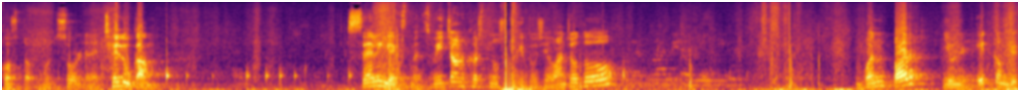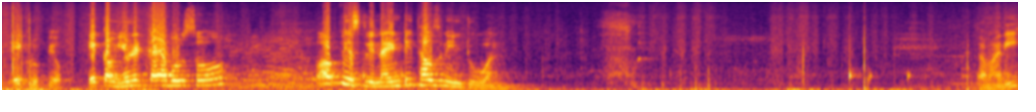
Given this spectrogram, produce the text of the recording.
cost of good sold અને છેલ્લું કામ. સેલિંગ એક્સપેન્સ વેચાણ ખર્ચનું શું કીધું છે? વાંચો તો. વન પર યુનિટ એકમ દીઠ એક રૂપિયો. એકમ યુનિટ કયા બોલશો? Obviously ninety thousand into one તમારી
